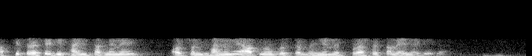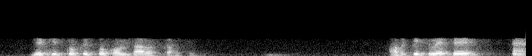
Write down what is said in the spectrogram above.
अच्छी तरह से डिफाइन करने में और समझाने में आप लोगों को समझने में थोड़ा सा समय लगेगा। ये किसको किसको कौन सा रस कहते हैं? अब इसमें से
